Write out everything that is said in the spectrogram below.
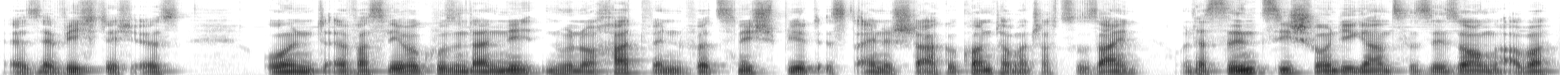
äh, sehr wichtig ist. Und äh, was Leverkusen dann nicht, nur noch hat, wenn Würz nicht spielt, ist eine starke Kontermannschaft zu sein. Und das sind sie schon die ganze Saison. Aber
